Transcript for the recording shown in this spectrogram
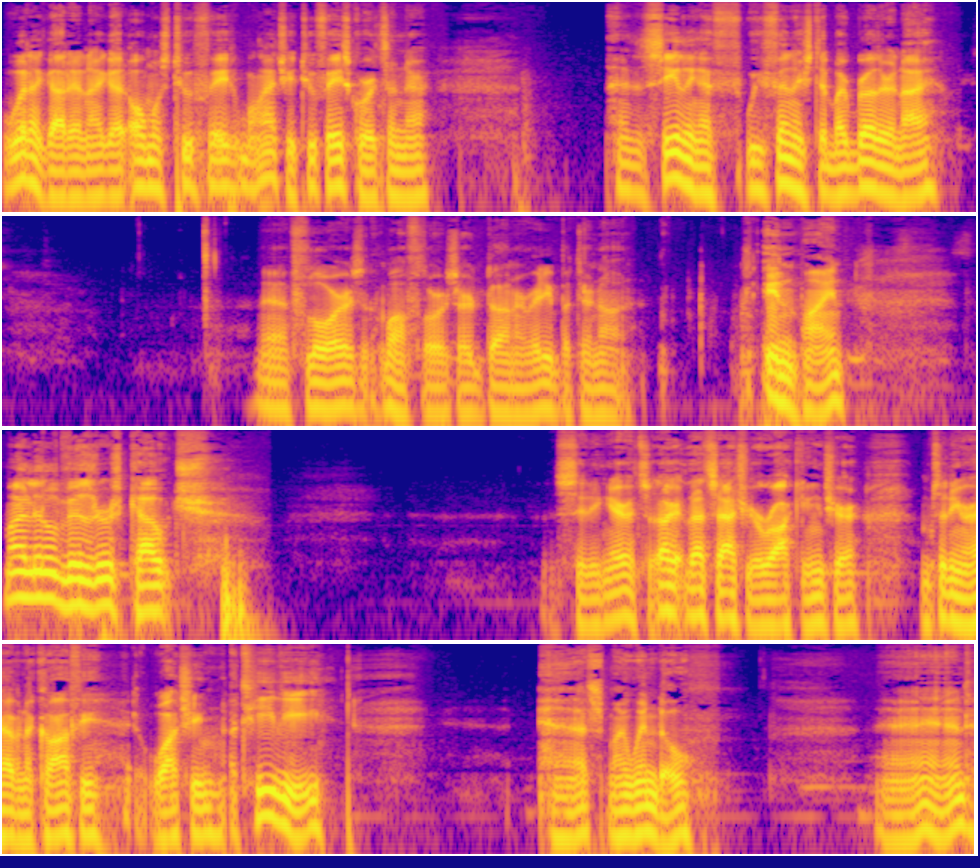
wood I got in. I got almost two face, well, actually two face cords in there. And the ceiling, we finished it, my brother and I. The floors, well, floors are done already, but they're not in pine. My little visitor's couch sitting here. It's that's actually a rocking chair. I'm sitting here having a coffee, watching a TV, and that's my window, and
